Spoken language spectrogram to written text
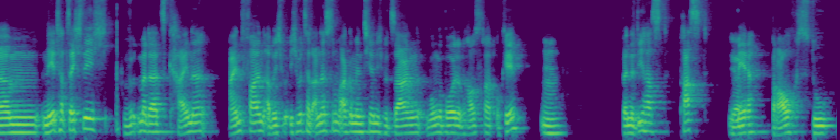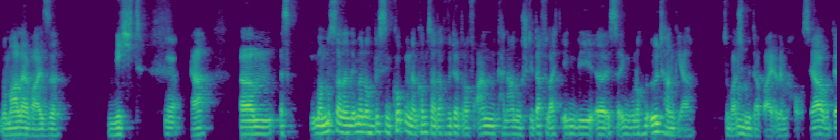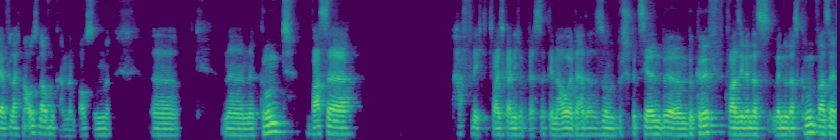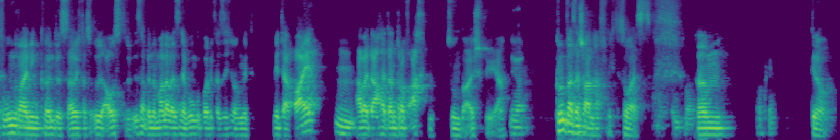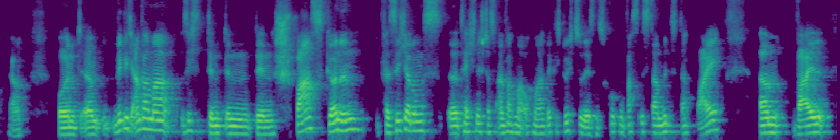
ähm, nee, tatsächlich würde mir da jetzt keine einfallen, aber ich, ich würde es halt andersrum argumentieren. Ich würde sagen, Wohngebäude und Hausrat, okay. Mhm. Wenn du die hast, passt. Ja. Mehr brauchst du normalerweise nicht. Ja. ja ähm, es, man muss dann halt immer noch ein bisschen gucken, dann kommt es halt auch wieder drauf an, keine Ahnung, steht da vielleicht irgendwie, äh, ist da irgendwo noch ein Öltank, ja, zum Beispiel mhm. mit dabei an dem Haus, ja, und der vielleicht mal auslaufen kann, dann brauchst du eine, äh, eine, eine Grundwasserhaftpflicht. Jetzt weiß ich gar nicht, ob das genauer, da hat das so einen speziellen Be ähm, Begriff, quasi, wenn, das, wenn du das Grundwasser verunreinigen könntest, dadurch das Öl austritt, ist aber normalerweise in der Wohngebäudeversicherung mit, mit dabei, mhm. aber da halt dann drauf achten, zum Beispiel, ja. ja. Grundwasserschadenhaftpflicht, so heißt es. Ähm, okay. Genau, ja. Und ähm, wirklich einfach mal sich den, den, den Spaß gönnen, versicherungstechnisch das einfach mal auch mal wirklich durchzulesen, zu gucken, was ist da mit dabei, ähm, weil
